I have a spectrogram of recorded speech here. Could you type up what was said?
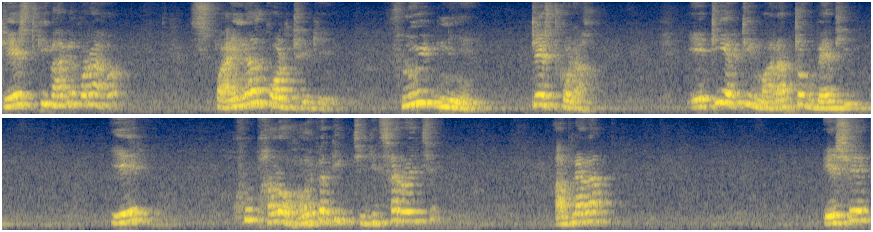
টেস্ট কীভাবে করা হয়? স্পাইনাল কর থেকে ফ্লুইড নিয়ে টেস্ট করা হয়। এটি একটি মারাত্মক ব্যাধি। এর খুব ভালো হোমিওপ্যাথিক চিকিৎসা রয়েছে। আপনারা এসে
